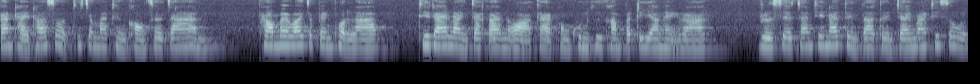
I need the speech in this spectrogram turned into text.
การถ่ายทอดสดที่จะมาถึงของเซอร์จานเพราะไม่ว่าจะเป็นผลลัพธ์ ที่ได้หลังจากการออกอากาศของคุณคือคำปฏิญาณแห่งรัก หรือเซอจันที่น่าตื่นตาตื่นใจมากที่สุด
